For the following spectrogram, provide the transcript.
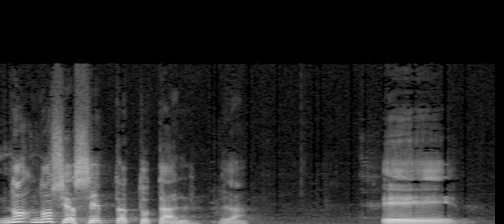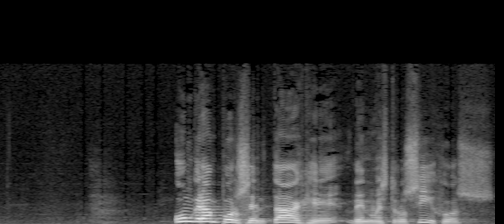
no, no se acepta total, ¿verdad? Eh, un gran porcentaje de nuestros hijos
